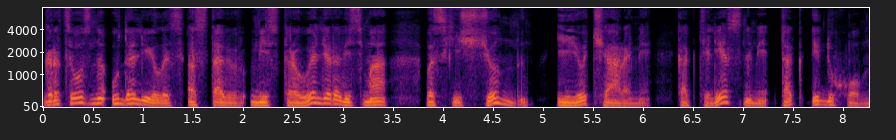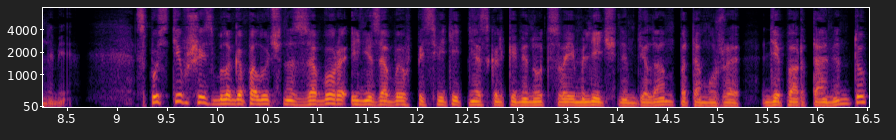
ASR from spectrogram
грациозно удалилась, оставив мистера Уэллера весьма восхищенным ее чарами, как телесными, так и духовными. Спустившись благополучно с забора и не забыв посвятить несколько минут своим личным делам по тому же департаменту,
